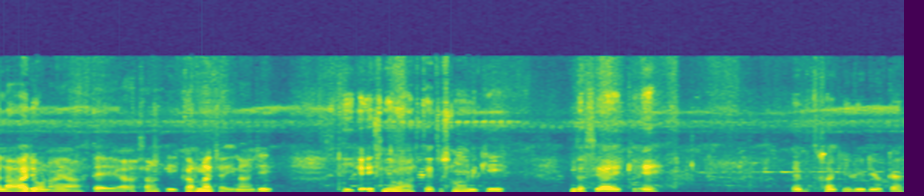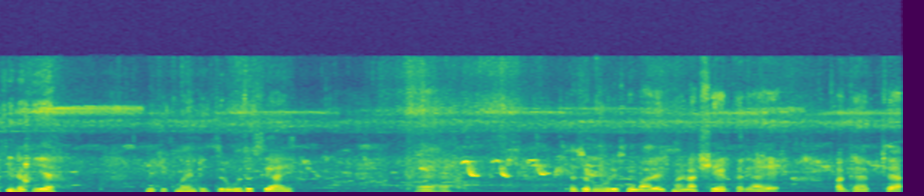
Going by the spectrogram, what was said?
इलाज होना है तो असा की करना चाहिए जी। ठीक है, इसने वास्ते मिकी दसिया है कि वीडियो कैसी लगी है। मिकी कमेंट ज़रूर दसिया है। ਤੇ ਜ਼ਰੂਰ ਇਸ ਦੇ ਬਾਰੇ ਵਿੱਚ ਮੇਰਾ ਸ਼ੇਅਰ ਕਰਿਆ ਹੈ ਅੱਗੇ ਪਿੱਛੇ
